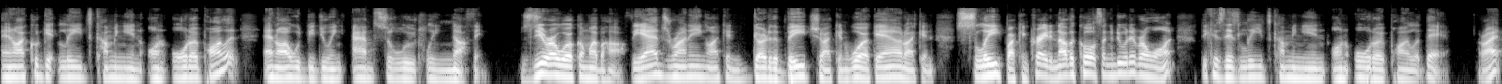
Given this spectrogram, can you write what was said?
and I could get leads coming in on autopilot, and I would be doing absolutely nothing. Zero work on my behalf. The ad's running. I can go to the beach. I can work out. I can sleep. I can create another course. I can do whatever I want because there's leads coming in on autopilot there. All right.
